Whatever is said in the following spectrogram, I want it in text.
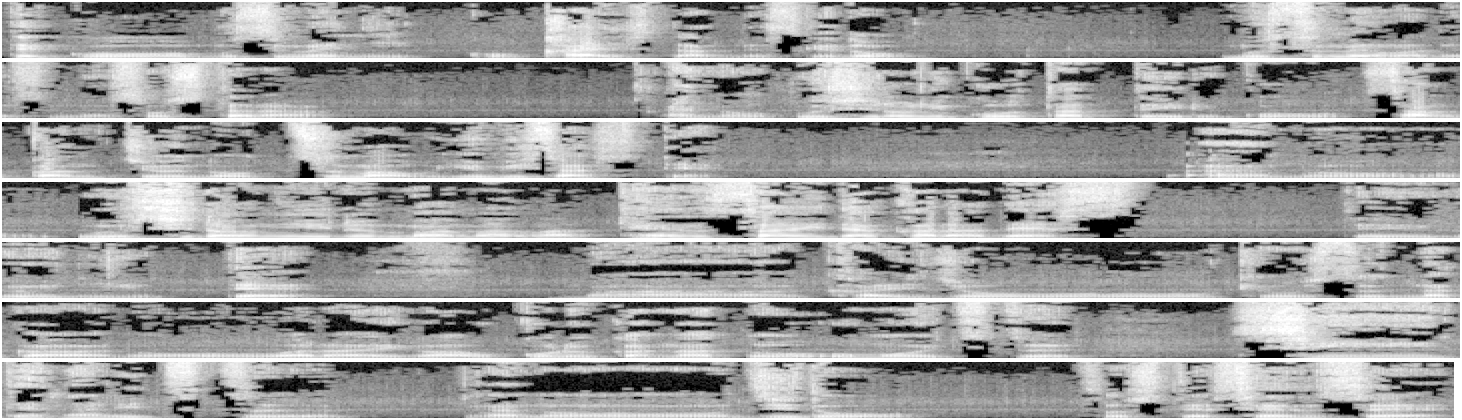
てこう娘にこう返したんですけど娘はですねそしたらあの後ろにこう立っているこう参観中の妻を指さして「あの後ろにいるママが天才だからです」っていうふうに言ってまあ会場教室の中の笑いが起こるかなと思いつつシーンってなりつつあの児童そして先生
